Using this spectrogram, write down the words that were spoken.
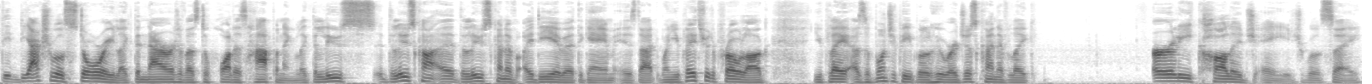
the the actual story, like the narrative as to what is happening, like the loose the loose uh, the loose kind of idea about the game is that when you play through the prologue, you play as a bunch of people who are just kind of like early college age, we'll say.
